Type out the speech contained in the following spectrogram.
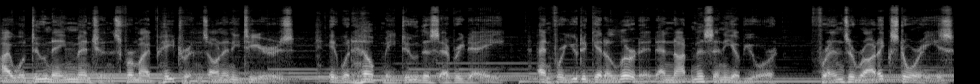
I will do name mentions for my patrons on any tiers. It would help me do this every day and for you to get alerted and not miss any of your friends' erotic stories.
